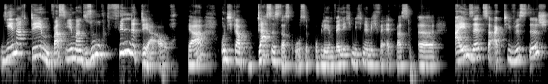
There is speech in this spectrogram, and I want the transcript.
je nachdem, was jemand sucht, findet der auch. Ja, und ich glaube, das ist das große Problem, wenn ich mich nämlich für etwas äh, einsetze, aktivistisch,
